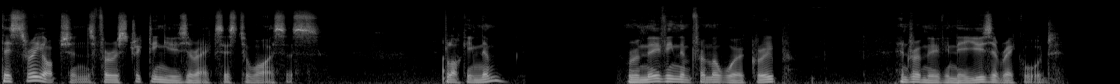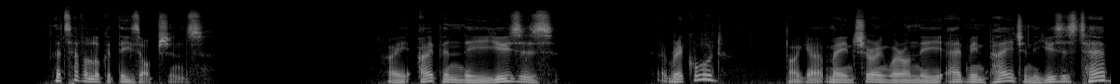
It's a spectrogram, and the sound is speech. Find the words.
There's three options for restricting user access to YSCIS. Blocking them, removing them from a work group, and removing their user record. Let's have a look at these options. I open the user's record by ensuring we're on the admin page in the users tab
